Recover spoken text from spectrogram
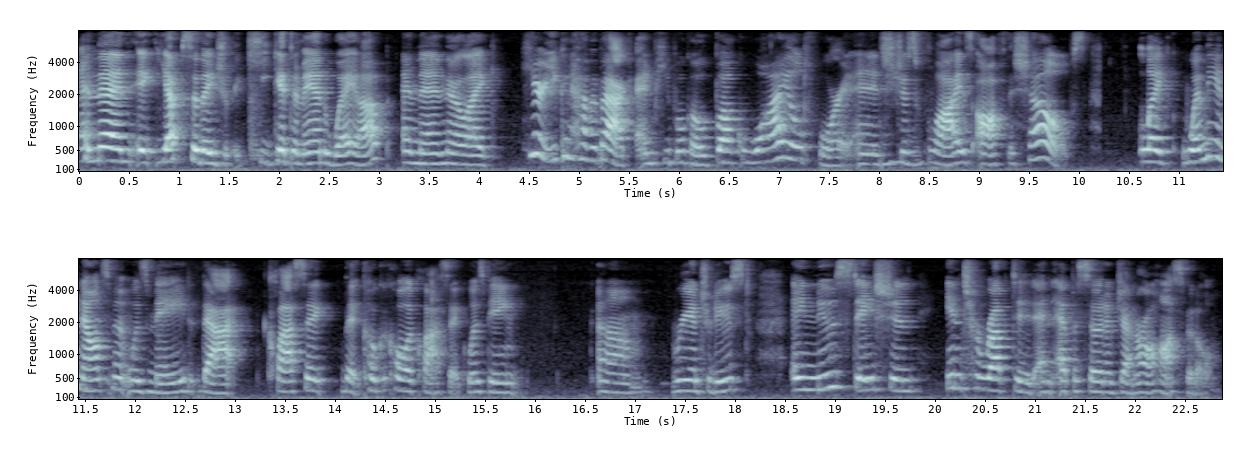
And then it, yep. So they get demand way up, and then they're like, "Here, you can have it back," and people go buck wild for it, and it just flies off the shelves. Like when the announcement was made that classic, that Coca Cola Classic was being um, reintroduced, a news station interrupted an episode of General Hospital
